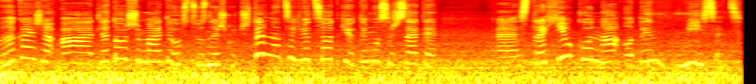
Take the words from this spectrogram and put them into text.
Вона каже: а для того, щоб мати ось цю знижку 14%, ти мусиш взяти е, страхівку на один місяць.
